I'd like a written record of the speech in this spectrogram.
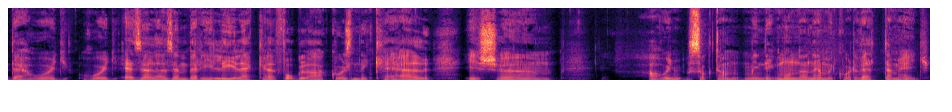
de hogy, hogy ezzel az emberi lélekkel foglalkozni kell, és um, ahogy szoktam mindig mondani, amikor vettem egy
